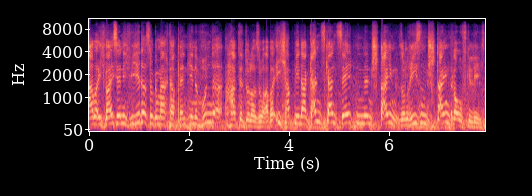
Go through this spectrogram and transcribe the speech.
Aber ich weiß ja nicht, wie ihr das so gemacht habt, wenn ihr eine Wunde hattet oder so. Aber ich habe mir da ganz, ganz selten einen Stein, so einen riesen Stein draufgelegt.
